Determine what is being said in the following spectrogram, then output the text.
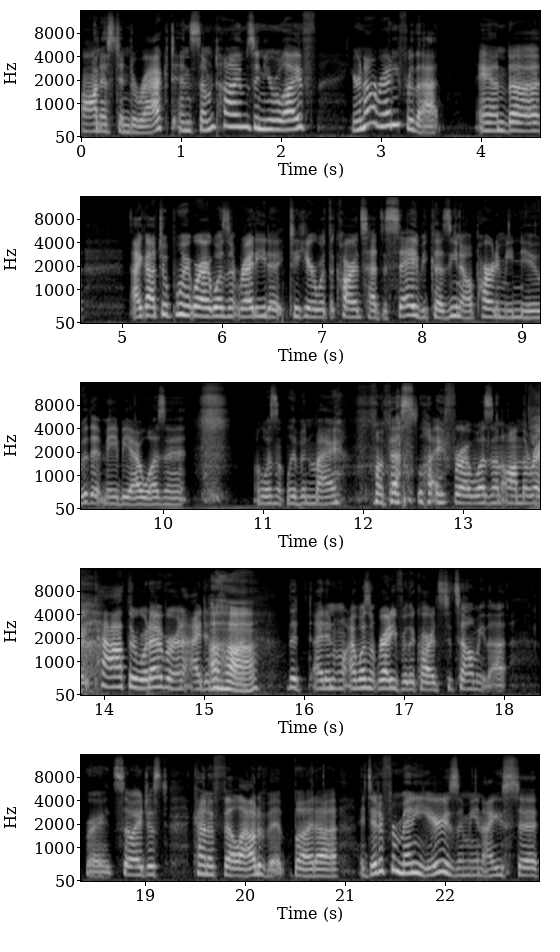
honest and direct. And sometimes in your life you're not ready for that. And uh I got to a point where I wasn't ready to, to hear what the cards had to say because, you know, part of me knew that maybe I wasn't I wasn't living my, my best life or I wasn't on the right path or whatever and I didn't uh-huh. want the I didn't I wasn't ready for the cards to tell me that right? So I just kind of fell out of it but uh, I did it for many years. I mean I used to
